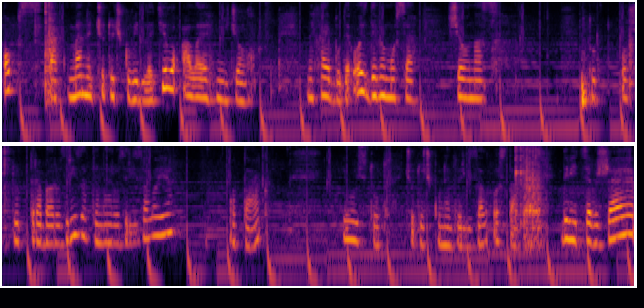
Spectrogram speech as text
Опс, так, в мене чуточку відлетіло, але нічого. Нехай буде. Ось дивимося, що у нас тут ось тут треба розрізати, не розрізала я. Отак. І ось тут чуточку не дорізала. Ось так. Дивіться, вже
